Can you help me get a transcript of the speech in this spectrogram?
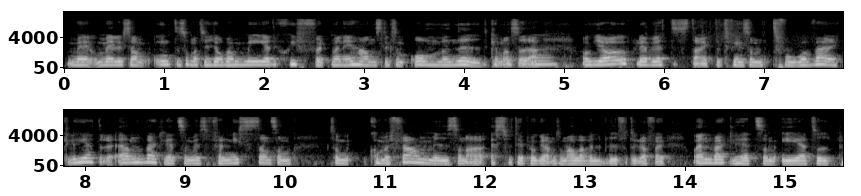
Med, med liksom, inte som att jag jobbar med Schyffert men i hans liksom omnejd kan man säga. Och jag upplever jättestarkt att det finns som två verkligheter. En verklighet som är fernissan som, som kommer fram i såna SVT-program som alla vill bli fotografer. Och en verklighet som är typ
